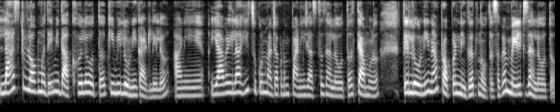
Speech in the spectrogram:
लास्ट व्लॉगमध्ये मी दाखवलं होतं की मी लोणी काढलेलं आणि यावेळीलाही चुकून माझ्याकडून पाणी जास्त झालं होतं. त्यामुळं ते लोणी ना प्रॉपर निघत नव्हतं. सगळं मेल्ट झालं होतं.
